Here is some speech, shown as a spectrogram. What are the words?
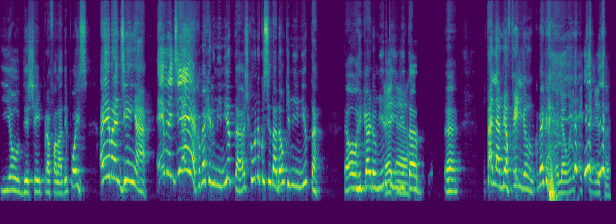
e eu deixei para falar depois. Aí, Brandinha! Aí, Brandinha! Como é que ele me imita? Acho que o único cidadão que me imita é o Ricardo Miri é, que é. imita. É. Fala, meu filho! Como é que ele é o único que imita?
